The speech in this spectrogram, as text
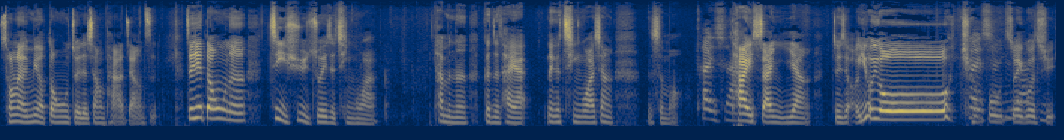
从来没有动物追得上它这样子。这些动物呢，继续追着青蛙，他们呢跟着太阳那个青蛙像什么泰山泰山一样追着，哎呦呦，全部追过去。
